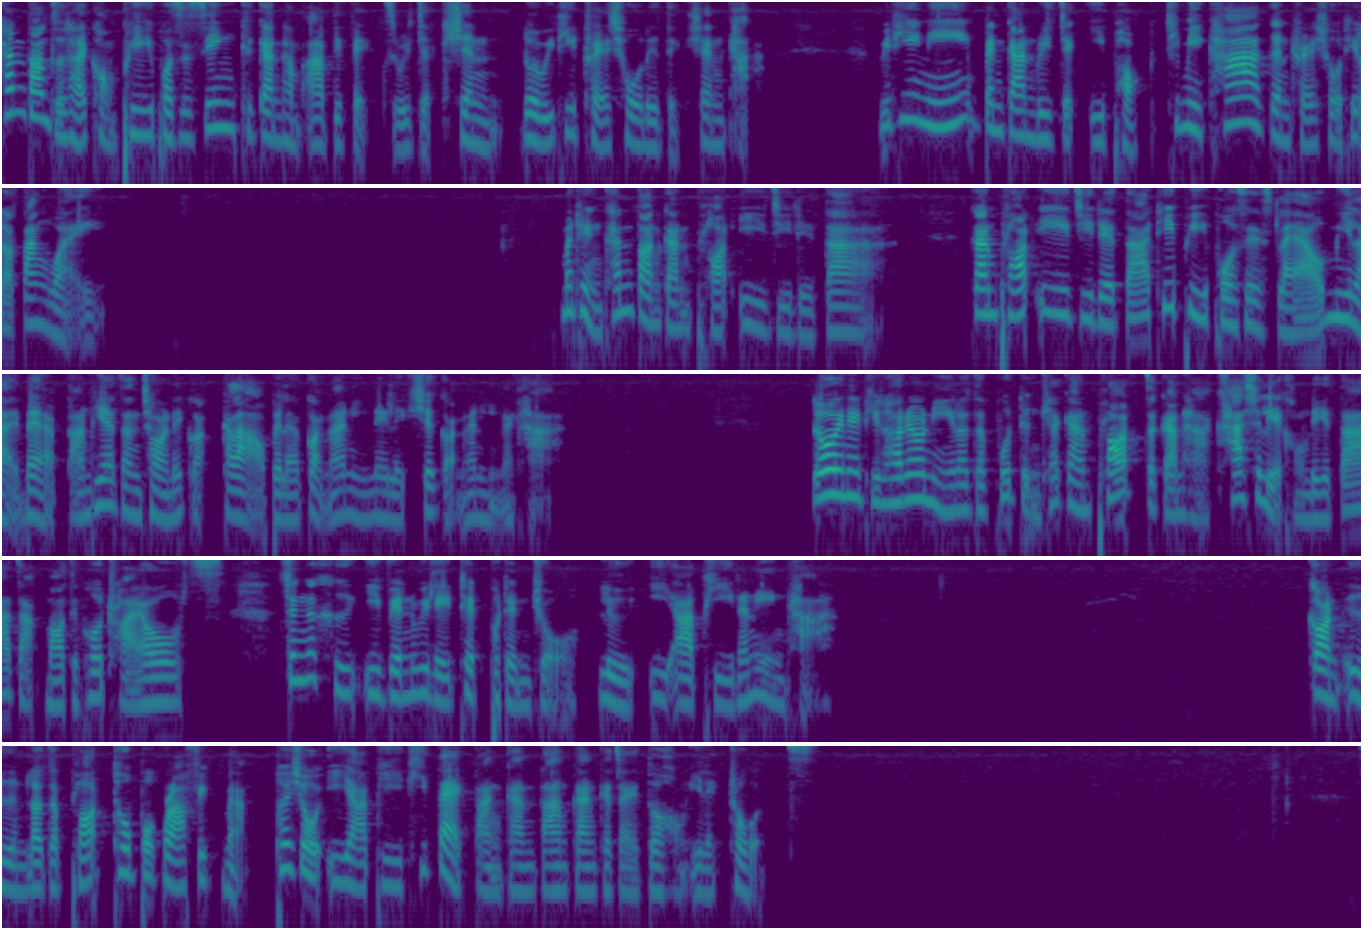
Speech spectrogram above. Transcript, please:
ขั้นตอนสุดท้ายของ pre-processing คือการทำ artifact rejection โดยวิธี threshold rejection ค่ะ วิธีนี้เป็นการ reject epoch ที่มีค่าเกิน threshold ที่เราตั้งไว้ มาถึงขั้นตอนการ plot EEG data การ plot EEG data ที่ pre-process แล้วมีหลายแบบตามที่อาจารย์ชอนได้กล่าวไปแล้วก่อนหน้านี้ในเลคเชอร์ก่อนหน้านี้นะคะ โดยในทิวทอเรียลนี้เราจะพูดถึงแค่การ plot จากการหาค่าเฉลี่ยของ data จาก multiple trials ซึ่งก็คือ event related potential หรือ ERP นั่นเองค่ะ ก่อนอื่นเราจะ plot topographic map เพื่อโชว์ ERP ที่แตกต่างกันตามการกระจายตัวของ electrodes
